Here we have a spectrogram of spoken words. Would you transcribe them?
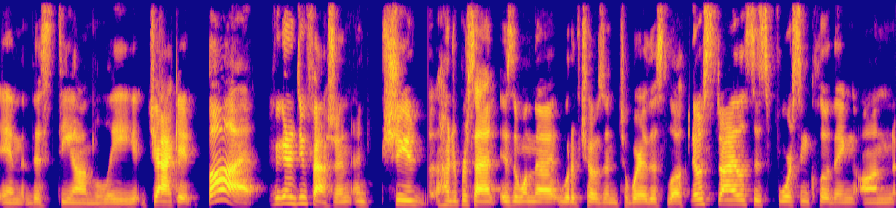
in this Dion Lee jacket, but if you're gonna do fashion, and she 100% is the one that would have chosen to wear this look, no stylist is forcing clothing on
